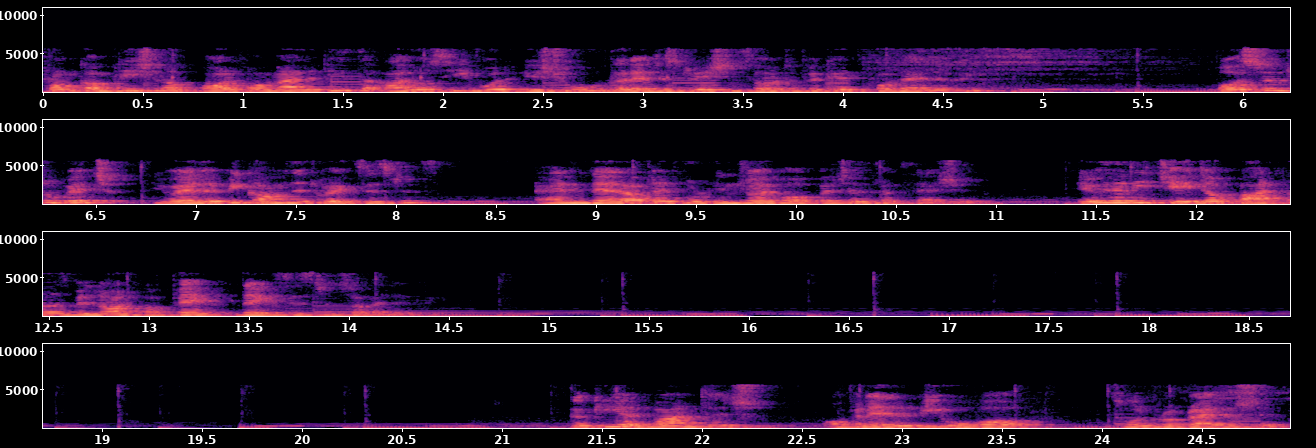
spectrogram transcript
from completion of all formalities, the ROC would issue the registration certificate for the LLP, pursuant to which your LLP comes into existence and thereafter it would enjoy perpetual succession. Even any change of partners will not affect the existence of LLP. The key advantage of an LLP over sole proprietorship,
